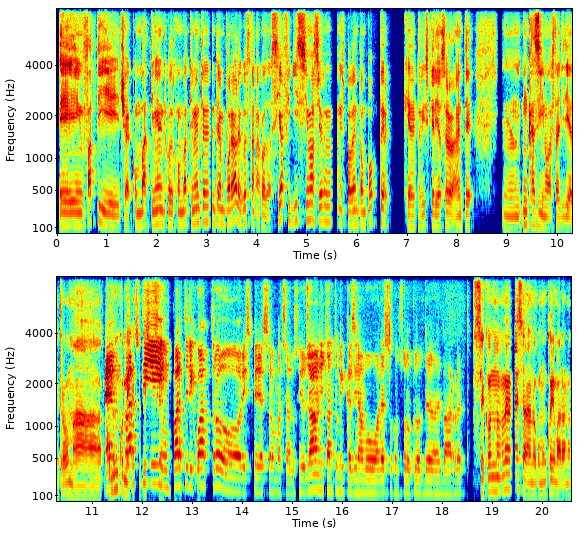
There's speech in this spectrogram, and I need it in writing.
E infatti, cioè, combattimento, col combattimento in tempo reale, questa è una cosa sia fighissima, sia che mi spaventa un po' perché rischia di essere veramente mm, un casino a stargli dietro, ma un comunque mega party, un party di 4 rischia di essere un macello. Io già ogni tanto mi incasinavo adesso con solo Claude e Barrett. Secondo me saranno comunque rimarranno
